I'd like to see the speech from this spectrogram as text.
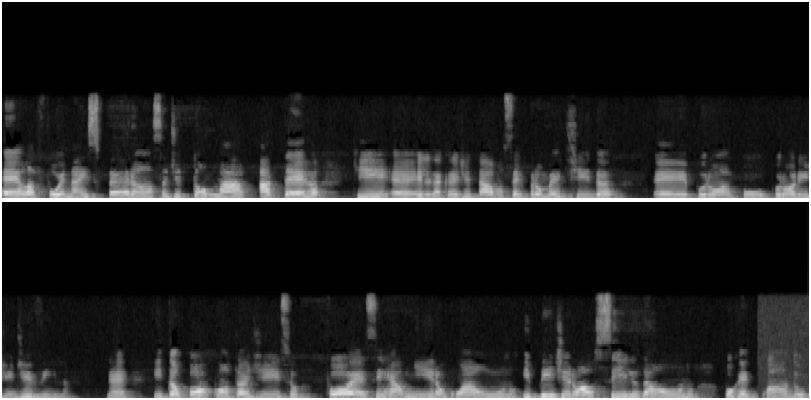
ela foi na esperança de tomar a terra que é, eles acreditavam ser prometida é, por, uma, por, por uma origem divina. Né? Então, por conta disso, foi, se reuniram com a ONU e pediram auxílio da ONU, porque quando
